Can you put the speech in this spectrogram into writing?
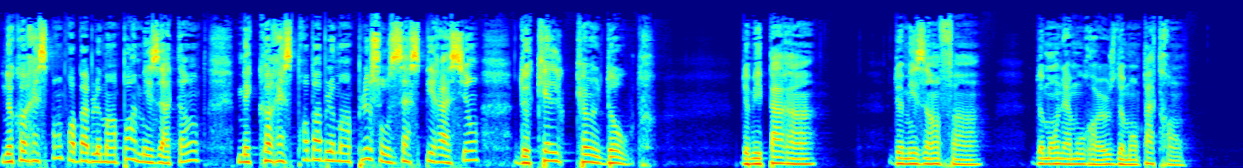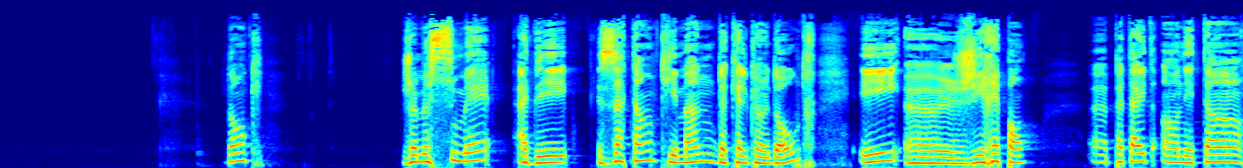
ne correspond probablement pas à mes attentes, mais correspond probablement plus aux aspirations de quelqu'un d'autre, de mes parents, de mes enfants, de mon amoureuse, de mon patron. Donc, je me soumets à des attentes qui émanent de quelqu'un d'autre et euh, j'y réponds euh, peut-être en étant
